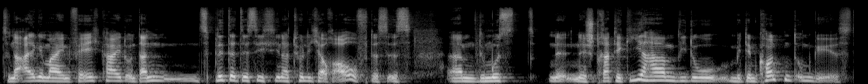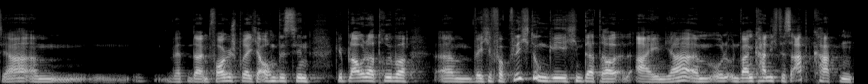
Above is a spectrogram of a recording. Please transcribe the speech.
zu einer allgemeinen Fähigkeit. Und dann splittet es sich natürlich auch auf. Das ist, ähm, du musst eine, eine Strategie haben, wie du mit dem Content umgehst. Ja, ähm, wir hatten da im Vorgespräch auch ein bisschen geplaudert drüber, ähm, welche Verpflichtungen gehe ich da ein, ja, ähm, und, und wann kann ich das abcutten?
